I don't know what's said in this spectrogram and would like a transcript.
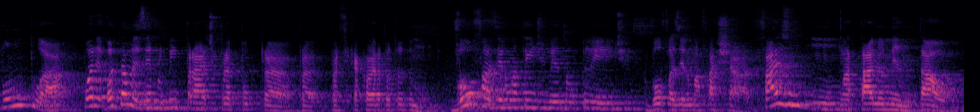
pontuar. Por- vou dar um exemplo bem prático para ficar claro para todo mundo. Vou fazer um atendimento ao cliente, vou fazer uma fachada. Faz um, um atalho mental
